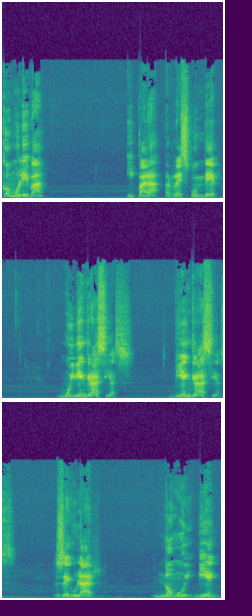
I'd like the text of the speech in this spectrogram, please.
¿cómo le va? Y para responder. Muy bien, gracias. Bien, gracias. Regular. No muy bien.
